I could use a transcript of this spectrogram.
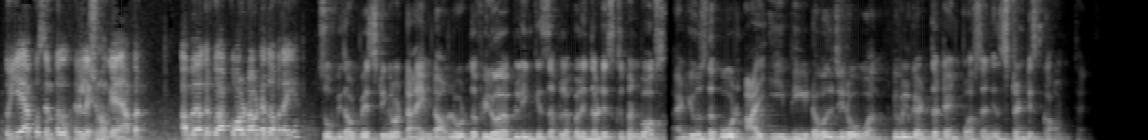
तो ये आपको सिंपल रिलेशन हो गया यहाँ पर अब अगर कोई आपको और डाउट है तो बताइए। So without wasting your time download the Filo app link is available in the description box and use the code I E B double zero one you will get the ten percent instant discount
